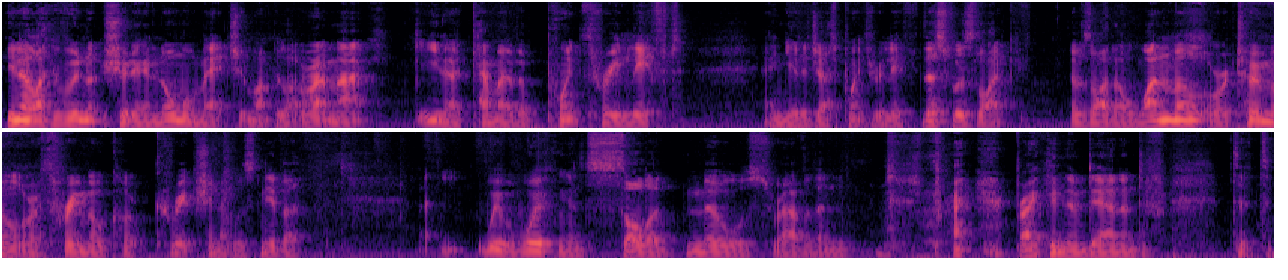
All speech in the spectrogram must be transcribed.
you know, like if we're not shooting a normal match, it might be like, right, Mark, you know, come over 0.3 left and you'd adjust 0.3 left. This was like, it was either a 1 mil or a 2 mil or a 3 mil correction. It was never, we were working in solid mills rather than breaking them down into to, to,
